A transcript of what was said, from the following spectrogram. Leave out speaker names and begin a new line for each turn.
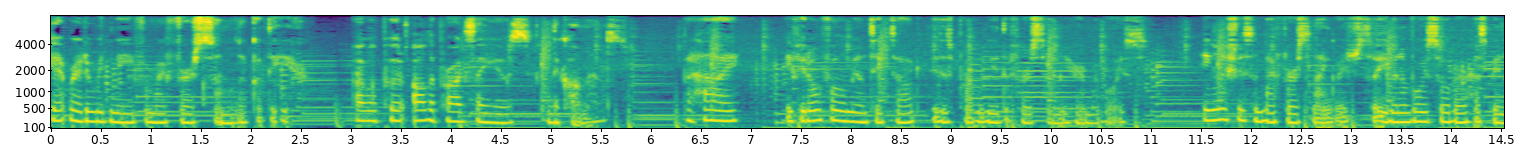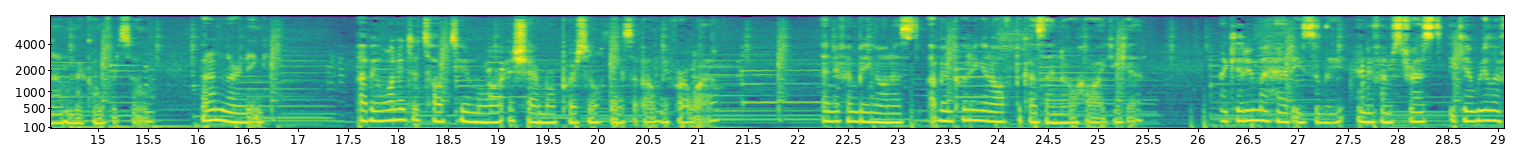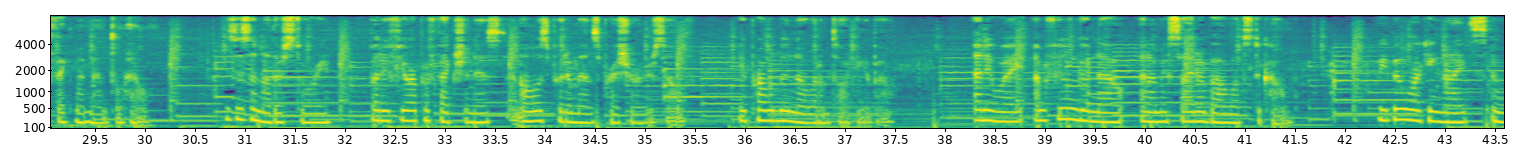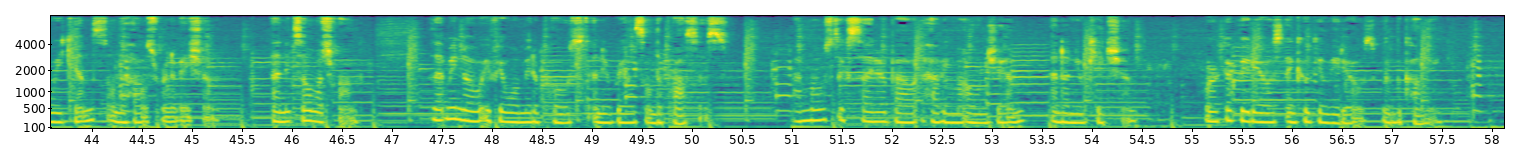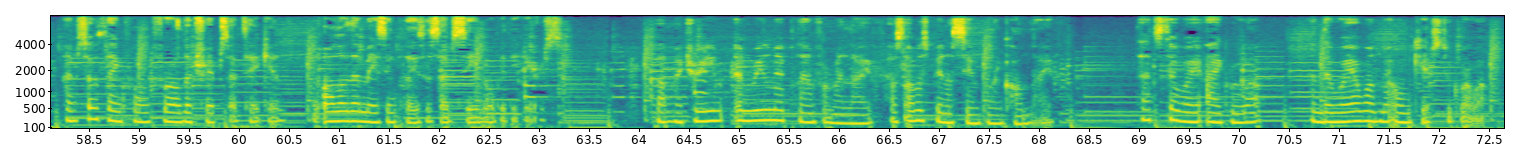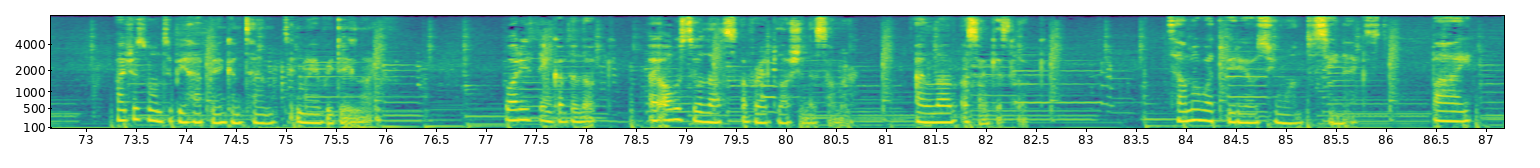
get ready with me for my first summer look of the year. I will put all the products I use in the comments. But hi, if you don't follow me on TikTok, this is probably the first time you hear my voice. English isn't my first language, so even a voiceover has been out of my comfort zone. But I'm learning. I've been wanting to talk to you more and share more personal things about me for a while. And if I'm being honest, I've been putting it off because I know how I can get. I get in my head easily, and if I'm stressed, it can really affect my mental health. This is another story, but if you're a perfectionist and always put immense pressure on yourself, you probably know what I'm talking about. Anyway, I'm feeling good now, and I'm excited about what's to come. We've been working nights and weekends on the house renovation, and it's so much fun. Let me know if you want me to post any reels on the process. I'm most excited about having my own gym and a new kitchen. Workout videos and cooking videos will be coming. I'm so thankful for all the trips I've taken and all of the amazing places I've seen over the years. But my dream and really my plan for my life has always been a simple and calm life. That's the way I grew up and the way I want my own kids to grow up. I just want to be happy and content in my everyday life. What do you think of the look? I always do lots of red blush in the summer. I love a sun-kissed look. Tell me what videos you want to see next. Bye!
